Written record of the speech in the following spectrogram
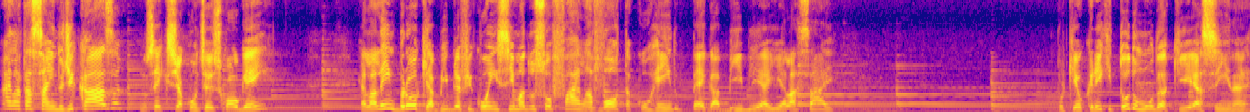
Aí ela está saindo de casa, não sei se já aconteceu isso com alguém. Ela lembrou que a Bíblia ficou em cima do sofá, ela volta correndo, pega a Bíblia e aí ela sai. Porque eu creio que todo mundo aqui é assim, né?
